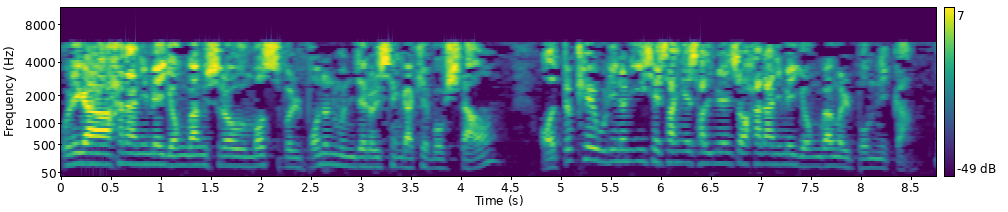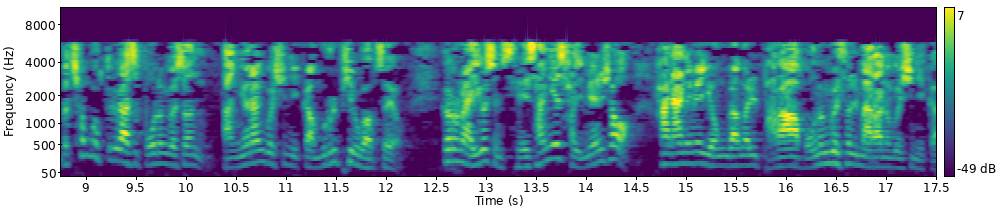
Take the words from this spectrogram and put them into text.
우리가 하나님의 영광스러운 모습을 보는 문제를 생각해 봅시다. 어떻게 우리는 이 세상에 살면서 하나님의 영광을 봅니까? 뭐 천국 들어가서 보는 것은 당연한 것이니까 물을 필요가 없어요. 그러나 이것은 세상에 살면서 하나님의 영광을 바라보는 것을 말하는 것이니까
